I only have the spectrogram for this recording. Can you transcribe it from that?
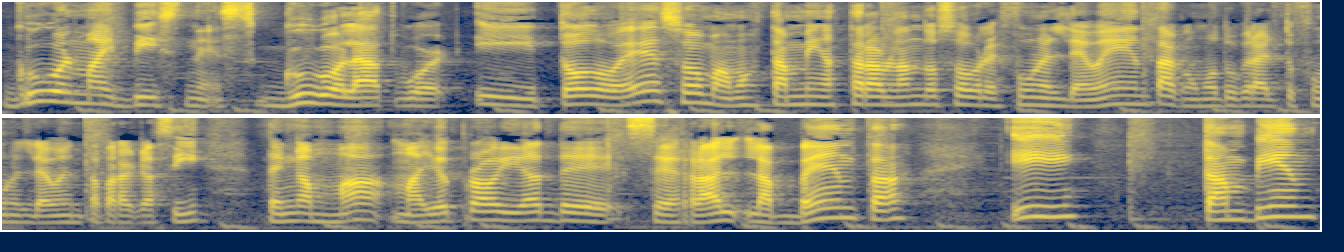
Google My Business, Google AdWords y todo eso. Vamos también a estar hablando sobre funnel de venta, cómo tú crear tu funnel de venta para que así tengas más, mayor probabilidad de cerrar las ventas. Y también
